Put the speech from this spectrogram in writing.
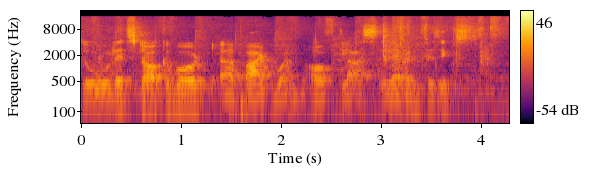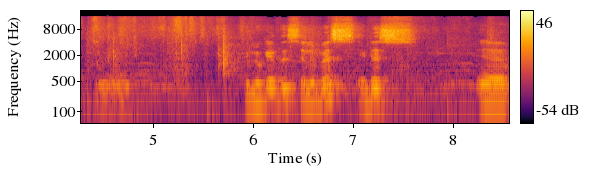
So let's talk about uh, part one of class 11 physics. So if you look at the syllabus, it is uh,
